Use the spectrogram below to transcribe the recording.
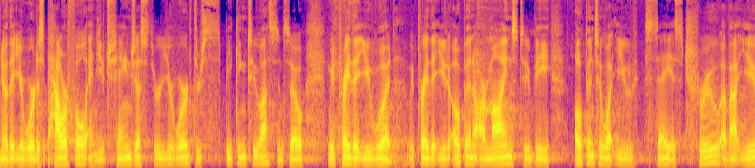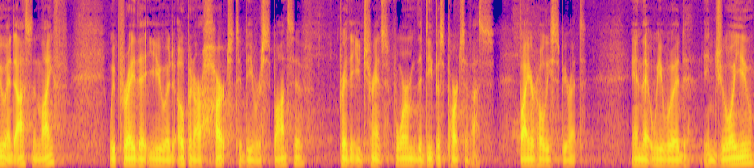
know that your word is powerful and you change us through your word, through speaking to us. And so we pray that you would. We pray that you'd open our minds to be open to what you say is true about you and us in life. We pray that you would open our heart to be responsive. Pray that you'd transform the deepest parts of us by your Holy Spirit. And that we would enjoy you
